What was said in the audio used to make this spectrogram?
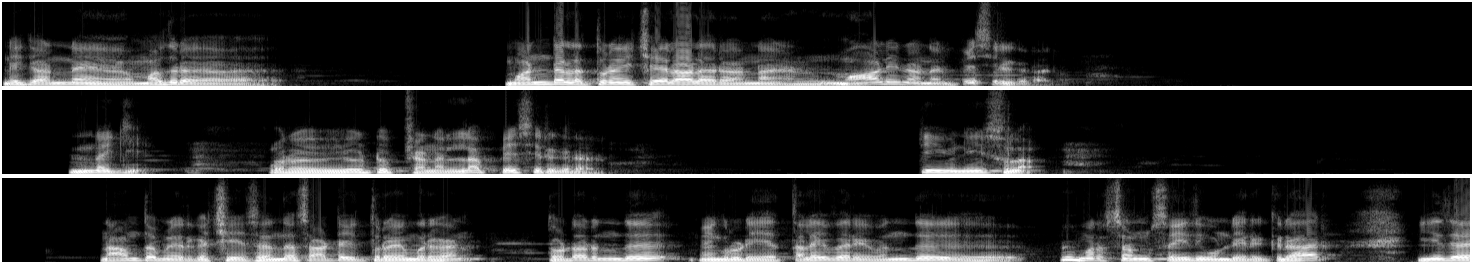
இன்னைக்கு அண்ணன் மதுரை மண்டல துணை செயலாளர் அண்ணன் மாலின் அண்ணன் பேசியிருக்கிறார். இன்னைக்கு ஒரு யூடியூப் சேனலில் பேசியிருக்கிறார். டிவி நியூஸில். நாம் தமிழர் கட்சியை சேர்ந்த சாட்டை துறைமுருகன் தொடர்ந்து எங்களுடைய தலைவரை வந்து விமர்சனம் செய்து கொண்டிருக்கிறார். இதை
